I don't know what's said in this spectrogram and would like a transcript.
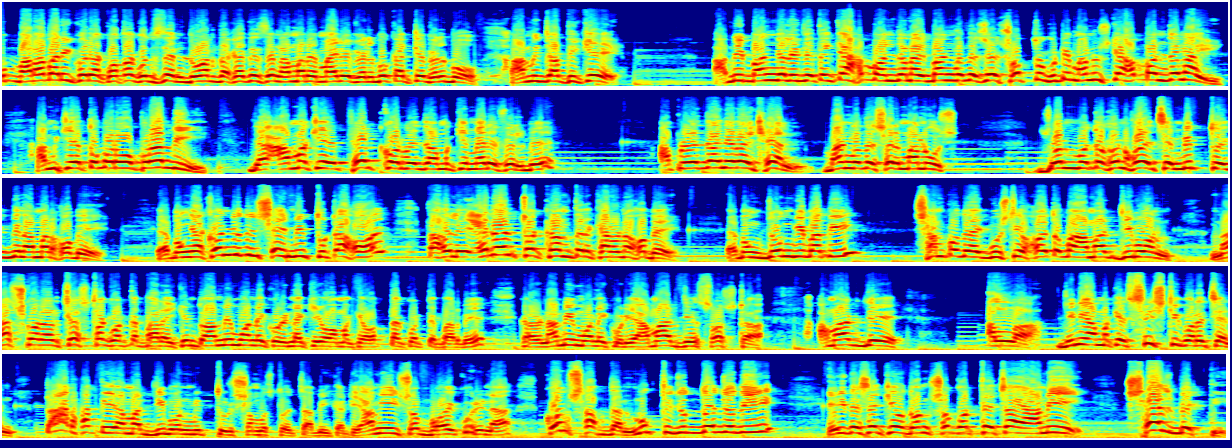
খুব বাড়াবাড়ি করে কথা কইতেছেন, ডোয়ার দেখাতেছেন আমারে মাইরে ফেলব কাটতে ফেলব। আমি জাতিকে, আমি বাঙালি জাতিকে আহ্বান জানাই, বাংলাদেশের সত্তর কোটি মানুষকে আহ্বান জানাই। আমি কি এত বড় অপরাধী যে আমাকে ফেট করবে, যে আমাকে মেরে ফেলবে? আপনারা জানে রাখেন, বাংলাদেশের মানুষ, জন্ম যখন হয়েছে, মৃত্যু একদিন আমার হবে। এবং এখন যদি সেই মৃত্যুটা হয়, তাহলে এদের চক্রান্তের কারণে হবে। এবং জঙ্গিবাদী সাম্প্রদায়িক গোষ্ঠী হয়তো বা আমার জীবন নাশ করার চেষ্টা করতে পারে, কিন্তু আমি মনে করি না কেউ আমাকে হত্যা করতে পারবে। কারণ আমি মনে করি আমার যে স্রষ্টা, আমার যে আল্লাহ, যিনি আমাকে সৃষ্টি করেছেন, তার হাতে আমার জীবন মৃত্যুর সমস্ত চাবিকাঠি। আমি এইসব ভয় করি না। খুব সাবধান। মুক্তিযুদ্ধ যদি এই দেশে কেউ ধ্বংস করতে চায়, আমি শেষ ব্যক্তি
